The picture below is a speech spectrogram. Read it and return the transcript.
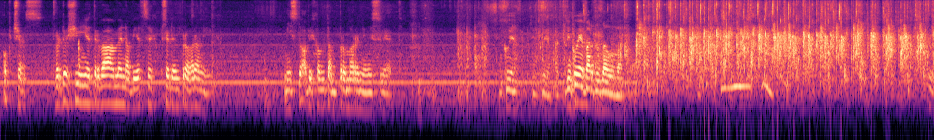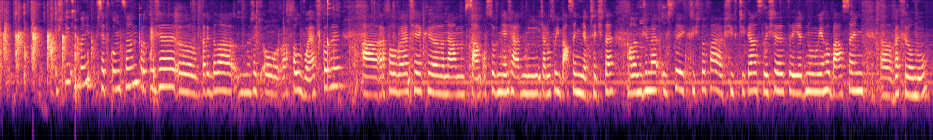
Občas tvrdošíně trváme na věcech předem prohraných, místo abychom tam promarnili svět. Dziękuję. Dziękuję. Dziękuję bardzo za uwagę. Před koncem, protože eh, tady byla řeč o Rafalu Vojačkovi a Rafal Vojaček eh, nám sám osobně žádný, žádnou svůj báseň nepřečte, ale můžeme ústy Křištofa Šivčíka slyšet jednu jeho báseň eh, ve filmu.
